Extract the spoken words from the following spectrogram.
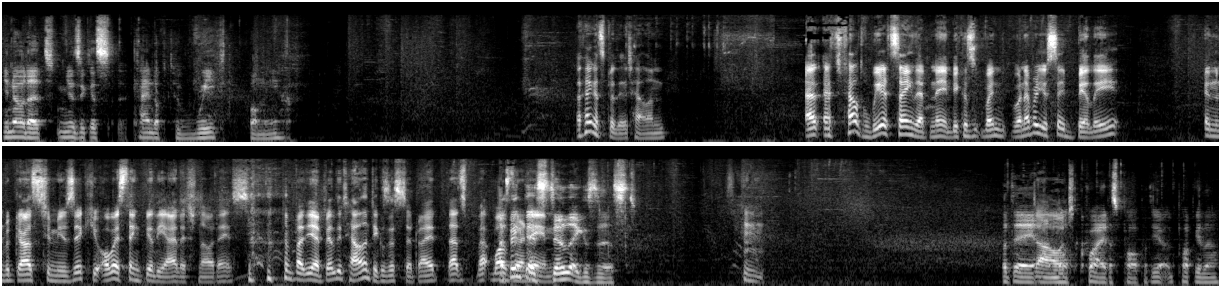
You know that music is kind of too weak for me. I think it's Billy Talent. It, it felt weird saying that name because when whenever you say Billy in regards to music, you always think Billie Eilish nowadays. but yeah, Billy Talent existed, right? That's that was I think their they name. still exist. Hmm. But they are not quite as popular, popular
